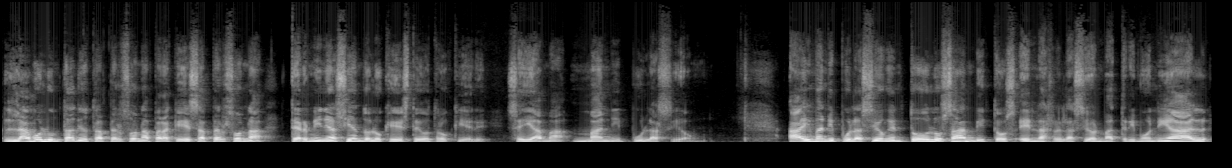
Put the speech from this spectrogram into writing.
la voluntad de otra persona para que esa persona termine haciendo lo que este otro quiere. Se llama manipulación. Hay manipulación en todos los ámbitos, en la relación matrimonial,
